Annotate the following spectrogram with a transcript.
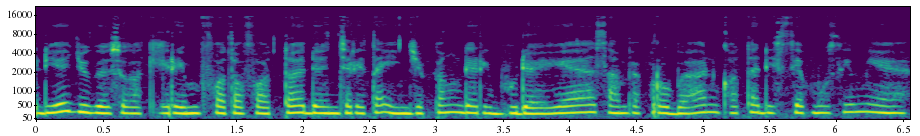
Dia juga suka kirim foto-foto dan ceritain Jepang dari budaya sampai perubahan kota di setiap musimnya.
